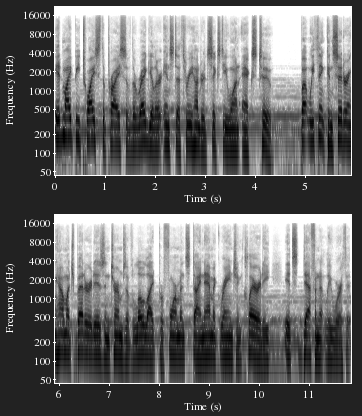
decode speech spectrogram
It might be twice the price of the regular Insta360 ONE X2. But we think considering how much better it is in terms of low-light performance, dynamic range, and clarity, it's definitely worth it.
